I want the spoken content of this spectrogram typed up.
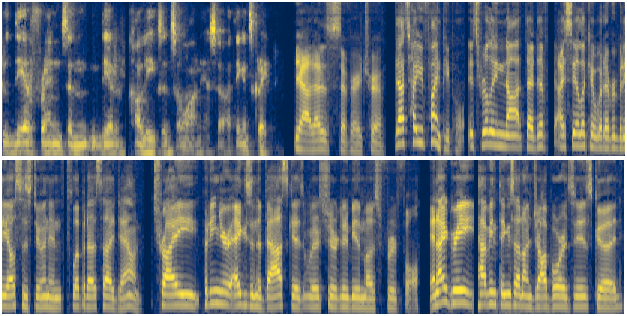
to their friends and their colleagues and so on. Yeah, so I think it's great. Yeah, that is very true. That's how you find people. It's really not that difficult. I say look at what everybody else is doing and flip it upside down. Try putting your eggs in the basket, which are going to be the most fruitful. And I agree, having things out on job boards is good.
